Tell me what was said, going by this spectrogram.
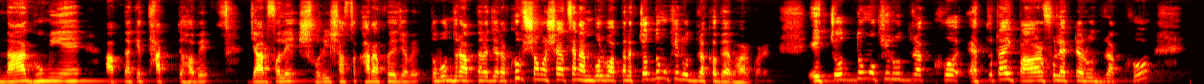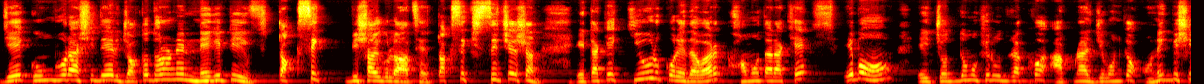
না ঘুমিয়ে আপনাকে থাকতে হবে, যার ফলে শরীর স্বাস্থ্য খারাপ হয়ে যাবে। তো বন্ধুরা, আপনারা যারা খুব সমস্যা আছেন, আমি বলব আপনারা চোদ্দমুখী রুদ্রাক্ষ ব্যবহার করেন। এই চোদ্দমুখী রুদ্রাক্ষ এতটাই পাওয়ারফুল একটা রুদ্রাক্ষ যে কুম্ভ রাশিদের যত ধরনের নেগেটিভ টক্সিক বিষয়গুলো আছে টক্সিক সিচুয়েশন এটাকে কিউর করে দেওয়ার ক্ষমতা রাখে এবং এই চোদ্দমুখী রুদ্রাক্ষ আপনার জীবনকে অনেক বেশি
